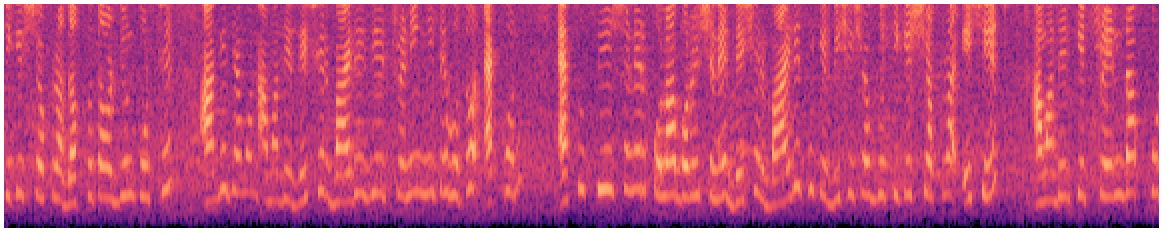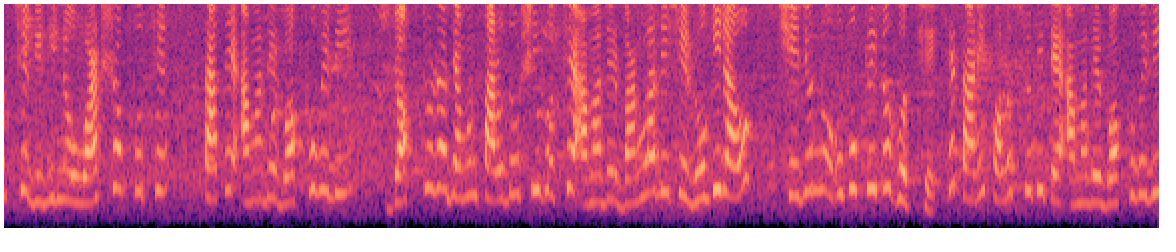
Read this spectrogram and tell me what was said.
চিকিৎসকরা দক্ষতা অর্জন করছে। আগে যেমন আমাদের দেশের বাইরে যে ট্রেনিং নিতে হতো, এখন অ্যাসোসিয়েশনের কোলাবোরেশনে দেশের বাইরে থেকে বিশেষজ্ঞ চিকিৎসকরা এসে আমাদেরকে ট্রেন্ড আপ করছে, বিভিন্ন ওয়ার্কশপ হচ্ছে। তাতে আমাদের বক্ষবেদী ডক্টররা যেমন পারদর্শী হচ্ছে, আমাদের বাংলাদেশের রোগীরাও সেজন্য উপকৃত হচ্ছে। তারই ফলশ্রুতিতে আমাদের বক্ষবেদী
